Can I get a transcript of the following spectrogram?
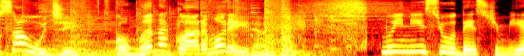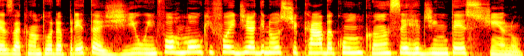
Saúde, com Ana Clara Moreira. No início deste mês, a cantora Preta Gil informou que foi diagnosticada com um câncer de intestino.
